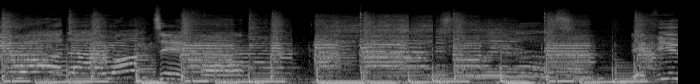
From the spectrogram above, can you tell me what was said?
what I want it for. Mr. Wilson. If you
